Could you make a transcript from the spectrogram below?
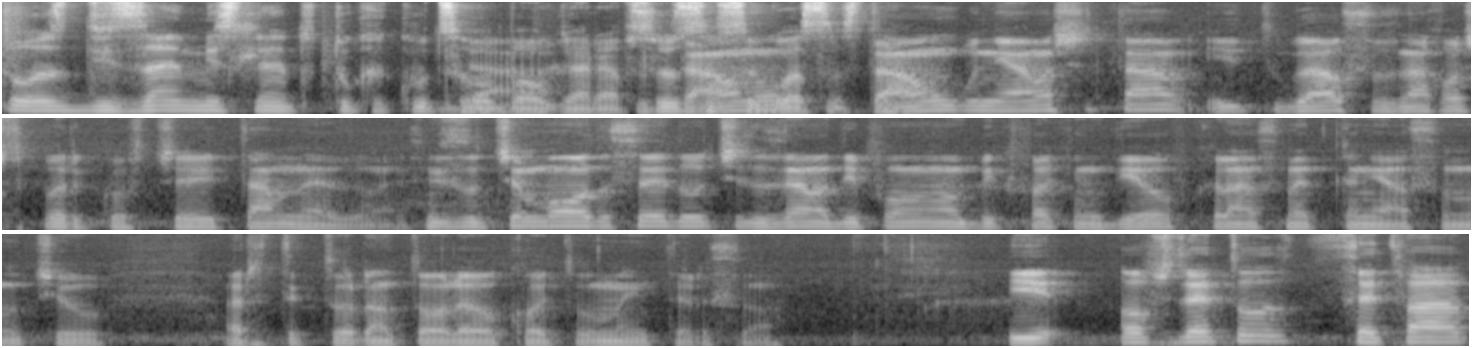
Тоест дизайн мисленето тук куца да, в България, абсолютно тотално, съгласен с Тотално го нямаше там и тогава осъзнах още първи курс, че и там не е за мен. В смисъл, че мога да се да учи да взема диплома, big fucking deal, в крайна сметка няма съм научил архитектура на този лево, който ме интересува. И общо след това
